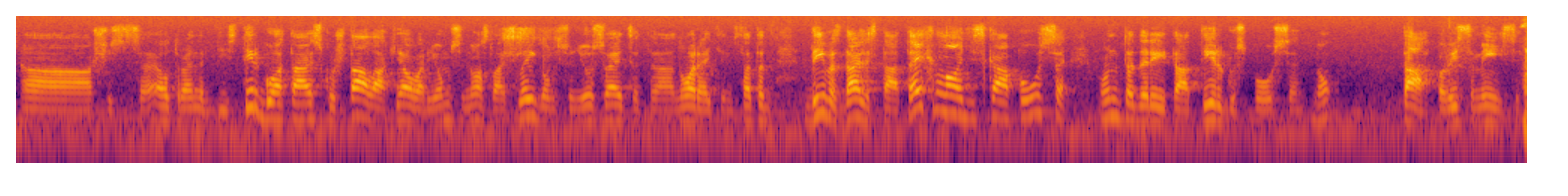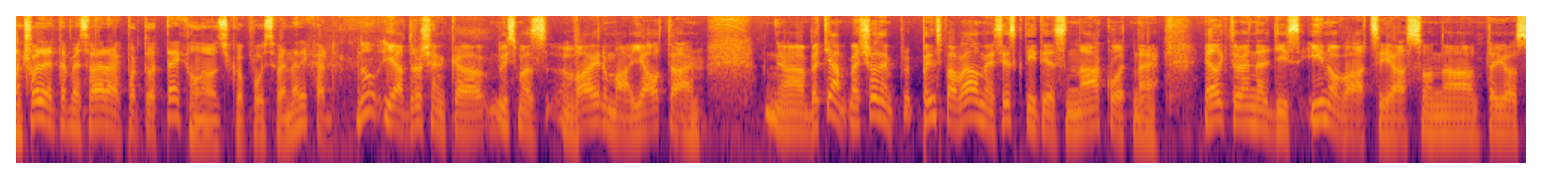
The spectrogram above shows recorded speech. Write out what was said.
šis elektroenerģijas tirgotājs, kurš tālāk jau ar jums ir noslēgts līgums un jūs veicat norēķinus. Tātad divas daļas - tā tehnoloģiskā puse un tad arī tā tirgus puse. Nu, Tā, pavisam īsi. Un šodien mēs vairāk par to tehnoloģisko pusi, vai ne, Rihard? Nu, jā, droši vien, ka vismaz vairumā jautājumu. Mm. Bet jā, mēs šodien principā vēlamies ieskatīties nākotnē, elektroenerģijas inovācijās un tajos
